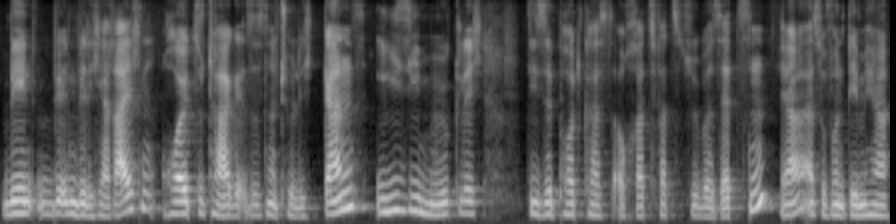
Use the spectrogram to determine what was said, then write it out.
Wen, wen will ich erreichen? Heutzutage ist es natürlich ganz easy möglich, diese Podcasts auch ratzfatz zu übersetzen. Ja, also von dem her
